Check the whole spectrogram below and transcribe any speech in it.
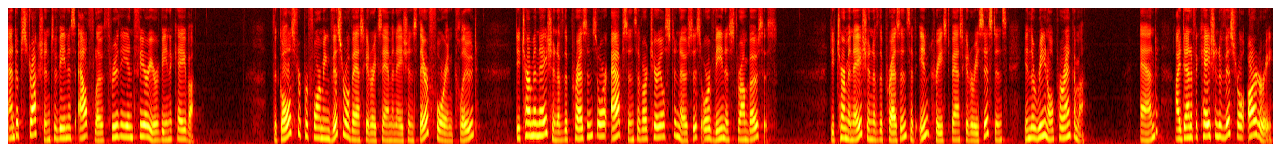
and obstruction to venous outflow through the inferior vena cava. The goals for performing visceral vascular examinations therefore include determination of the presence or absence of arterial stenosis or venous thrombosis, determination of the presence of increased vascular resistance in the renal parenchyma, and identification of visceral artery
